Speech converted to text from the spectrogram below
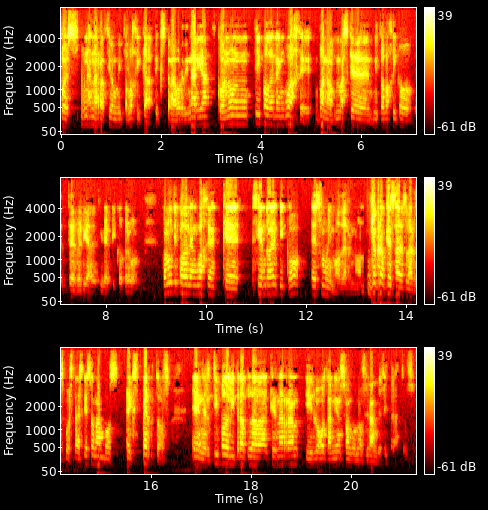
pues una narración mitológica extraordinaria con un tipo de lenguaje, bueno, más que mitológico debería decir épico, pero bueno, con un tipo de lenguaje que siendo épico es muy moderno. Yo creo que esa es la respuesta, es que son ambos expertos en el tipo de literatura que narran y luego también son unos grandes literatos.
